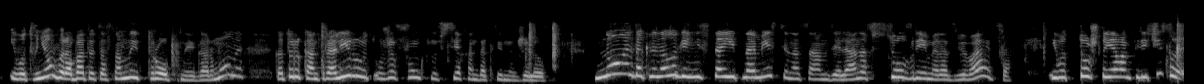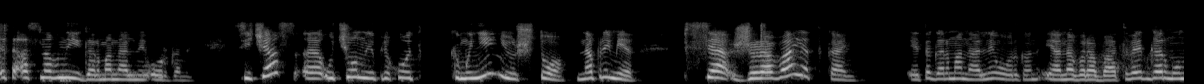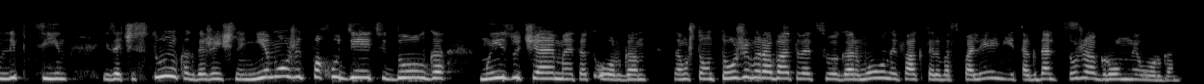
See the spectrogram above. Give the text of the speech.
и вот в нем вырабатываются основные тропные гормоны, которые контролируют уже функцию всех эндокринных желез. Но эндокринология не стоит на месте, на самом деле, она все время развивается. И вот то, что я вам перечислила, это основные гормональные органы. Сейчас э, ученые приходят к мнению, что, например, вся жировая ткань – это гормональный орган, и она вырабатывает гормон лептин. И зачастую, когда женщина не может похудеть долго, мы изучаем этот орган, потому что он тоже вырабатывает свой гормон и факторы воспаления и так далее, тоже огромный орган.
